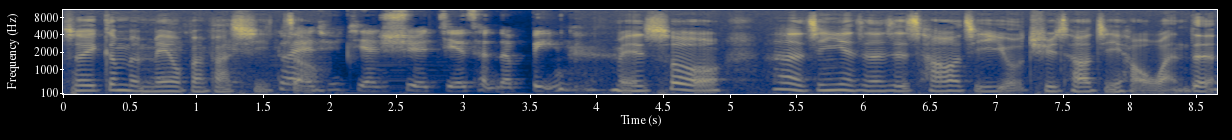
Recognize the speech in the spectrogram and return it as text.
所以根本没有办法洗澡。对，去捡雪结成的冰。没错，他的经验真的是超级有趣、超级好玩的。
